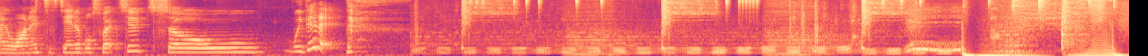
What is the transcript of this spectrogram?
I wanted sustainable sweatsuits, so we did it.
